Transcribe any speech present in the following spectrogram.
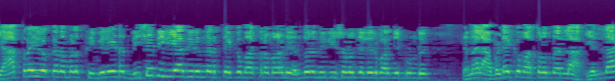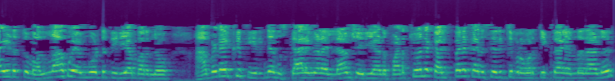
യാത്രയിലൊക്കെ നമ്മൾ കിബിലയുടെ ദിശ തിരിയാതിരുന്നിടത്തേക്ക് മാത്രമാണ് എന്നൊരു നിരീക്ഷണവും ചിലർ പറഞ്ഞിട്ടുണ്ട്. എന്നാൽ അവിടേക്ക് മാത്രമൊന്നല്ല എല്ലായിടത്തും അള്ളാഹു എങ്ങോട്ട് തിരിയാൻ പറഞ്ഞോ അവിടേക്ക് തിരിഞ്ഞ നിസ്കാരങ്ങളെല്ലാം ശരിയാണ്. പടച്ചോന്റെ കൽപ്പനക്കനുസരിച്ച് പ്രവർത്തിക്കുക എന്നതാണ്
